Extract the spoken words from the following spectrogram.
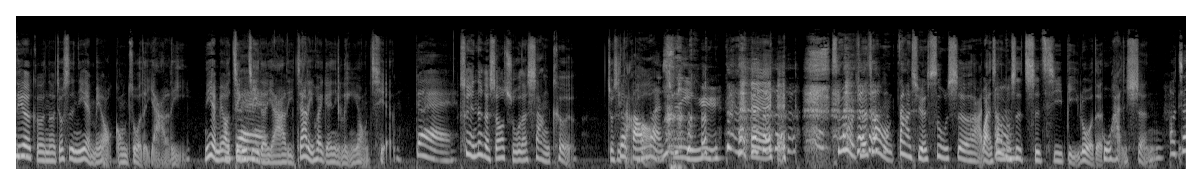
第二个呢，就是你也没有工作的压力，你也没有经济的压力，家里会给你零用钱。对，所以那个时候除了上课。就是就保暖私淫欲，对，所以我觉得这种大学宿舍啊，晚上都是此起彼落的呼喊声。哦，真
